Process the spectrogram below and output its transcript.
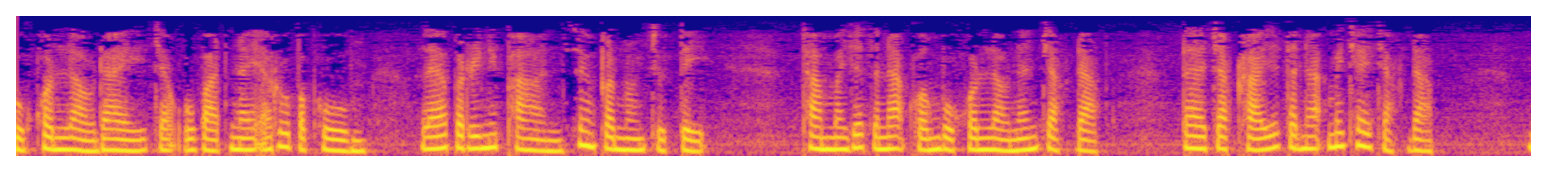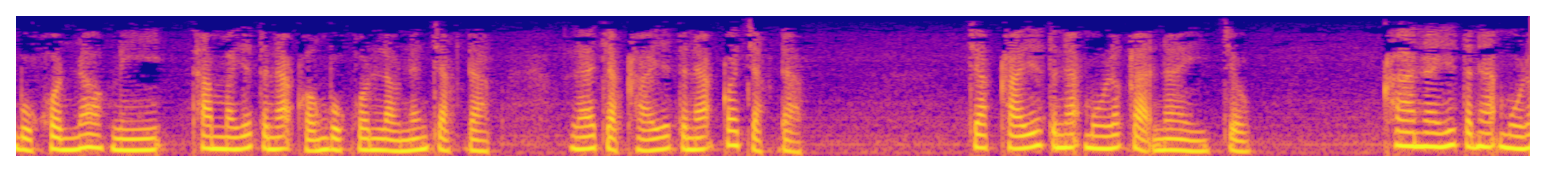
บุคคลเหล่าใดจากอุบัติในอรูปภูมิ แล้วปรินิพานซึ่งกำลังจุติ ธรรมยตนะของบุคคลเหล่านั้นจักดับ แต่จักขายตนะไม่ใช่จักดับ บุคคลนอกนี้ธรรมยตนะของบุคคลเหล่านั้นจักดับ และจักขายตนะก็จักดับจักขายตนะมูลกะในจบ คานายตนะมูล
